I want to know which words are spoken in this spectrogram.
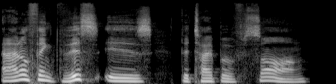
And I don't think this is the type of song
